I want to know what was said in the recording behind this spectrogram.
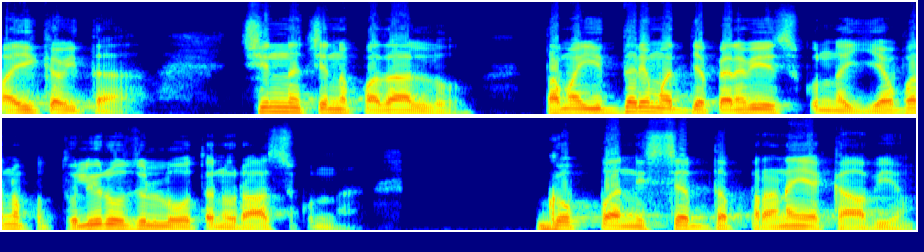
పై కవిత చిన్న చిన్న పదాల్లో తమ ఇద్దరి మధ్య పెనవేసుకున్న యవ్వనపు తొలి రోజుల్లో తను రాసుకున్న గొప్ప నిశ్శబ్ద ప్రణయ కావ్యం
